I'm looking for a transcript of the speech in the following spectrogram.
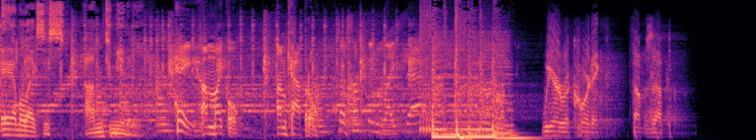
Hey, I'm Alexis. I'm community. Hey, I'm Michael. I'm capital. So something like that. We are recording. Thumbs up.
